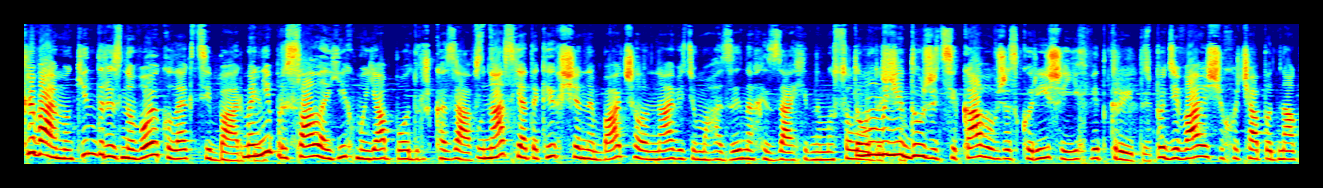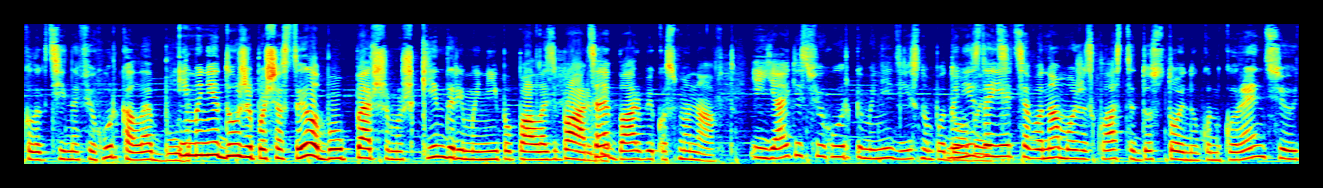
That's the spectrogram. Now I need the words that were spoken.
Відкриваємо кіндери з нової колекції Барбі. Мені прислала їх моя подружка Завс. У нас я таких ще не бачила навіть у магазинах із західними солодощами. Тому мені дуже цікаво вже скоріше їх відкрити. Сподіваюся, що хоча б одна колекційна фігурка, але буде. І мені дуже пощастило, бо у першому ж кіндері мені попалась Барбі. Це Барбі космонавт. І якість фігурки мені дійсно подобається. Мені здається, вона може скласти достойну конкуренцію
